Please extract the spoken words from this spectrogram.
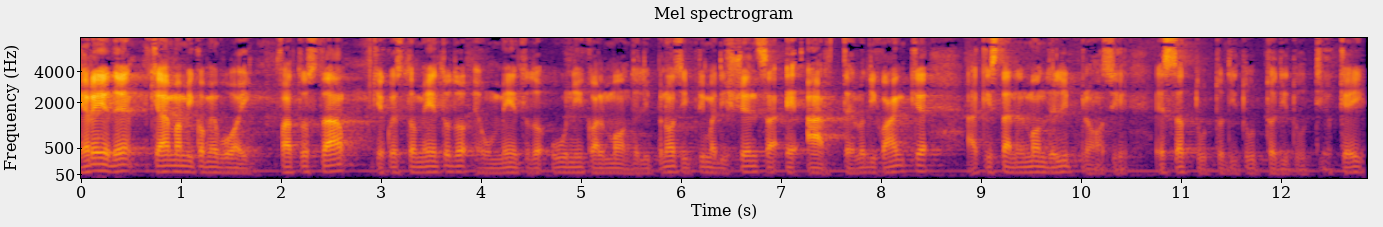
erede, chiamami come vuoi. Fatto sta che questo metodo è un metodo unico al mondo. L'ipnosi prima di scienza è arte, lo dico anche a chi sta nel mondo dell'ipnosi e sa tutto di tutto di tutti, ok?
